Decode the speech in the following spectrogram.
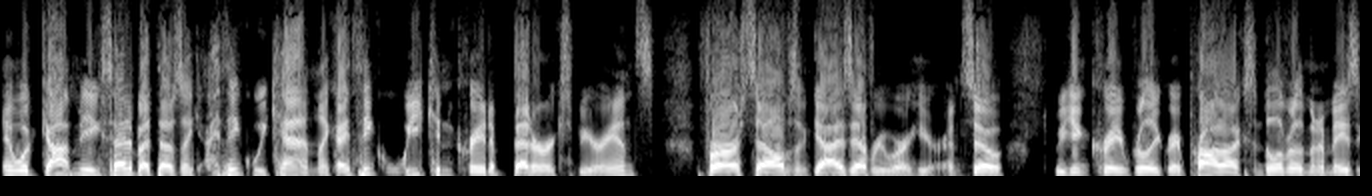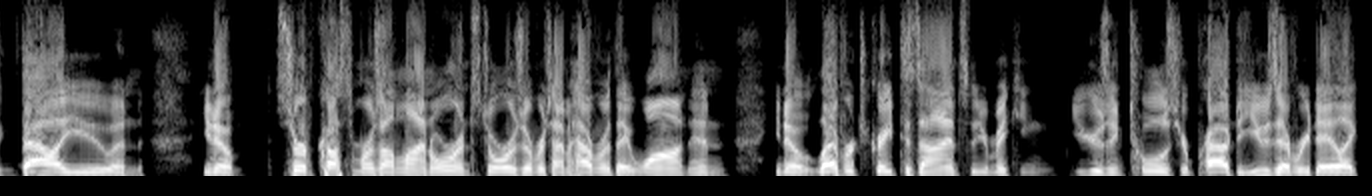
And what got me excited about that was like, I think we can. Like, I think we can create a better experience for ourselves and guys everywhere here. And so we can create really great products and deliver them an amazing value and, you know, serve customers online or in stores over time, however they want, and, you know, leverage great design so you're making, you're using tools you're proud to use every day. Like,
